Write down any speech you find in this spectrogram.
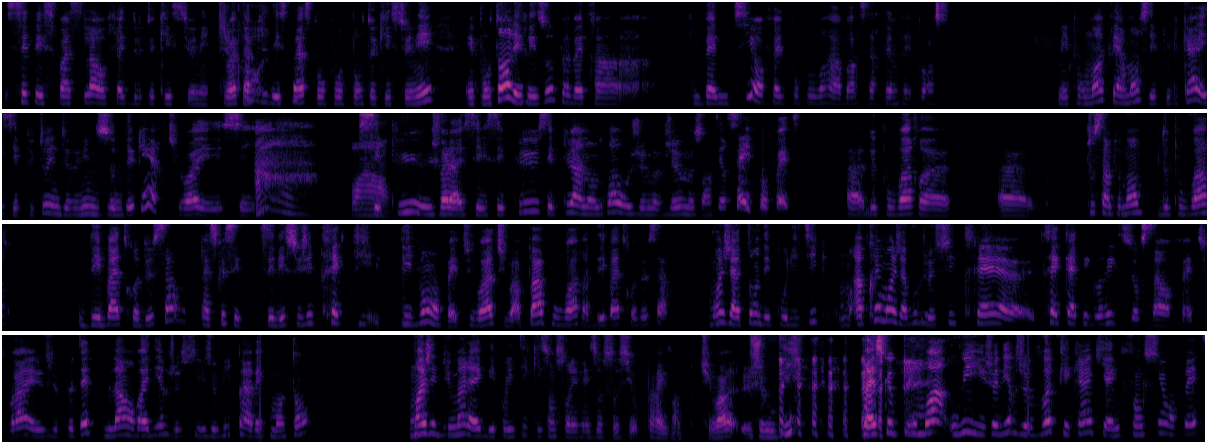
cet espace-là, en fait, de te questionner. Tu vois? Tu as coup plus d'espace pour pour pour te questionner et pourtant les réseaux peuvent être un un bel outil, en fait, pour pouvoir avoir certaines réponses. Mais pour moi, clairement, c'est plus le cas et c'est plutôt une devenu une zone de guerre, tu vois? Et c'est c'est waouh! plus voilà, c'est c'est plus c'est plus un endroit où je me je vais me sentir safe, en fait, de pouvoir, tout simplement de pouvoir débattre de ça. Parce que c'est des sujets très cli clivants, en fait, tu vois? Tu vas pas pouvoir débattre de ça. Moi, j'attends des politiques après moi, j'avoue que je suis très, heu, très catégorique sur ça, en fait, tu vois? Et je peut-être là, on va dire, je suis je vis pas avec mon temps. Moi, j'ai du mal avec des politiques qui sont sur les réseaux sociaux, par exemple, tu vois? Je me dis parce que pour moi, oui, je veux dire, je vote quelqu'un qui a une fonction, en fait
